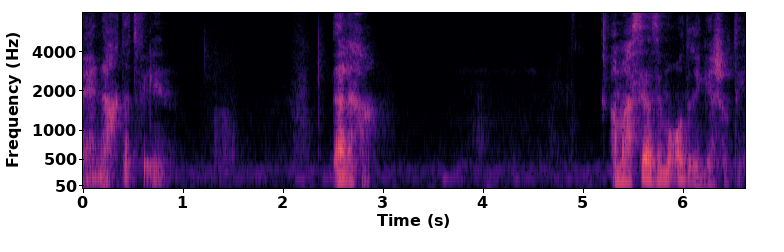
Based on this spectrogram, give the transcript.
והנחת תפילין. דע לך, המעשה הזה מאוד ריגש אותי.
